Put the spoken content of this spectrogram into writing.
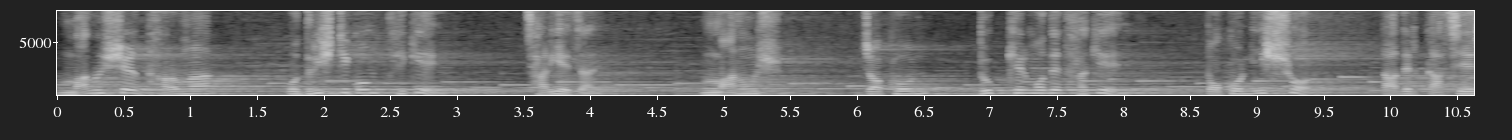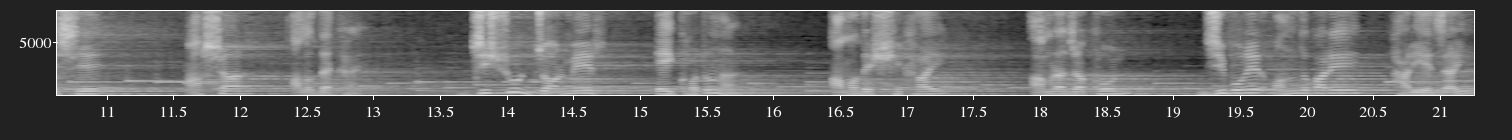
মানুষের ধারণা ও দৃষ্টিকোণ থেকে ছাড়িয়ে যায়। মানুষ যখন দুঃখের মধ্যে থাকে, তখন ঈশ্বর তাদের কাছে এসে আশার আলো দেখায়। যিশুর জন্মের এই ঘটনা আমাদের শেখায়, আমরা যখন জীবনের অন্ধকারে হারিয়ে যাই,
